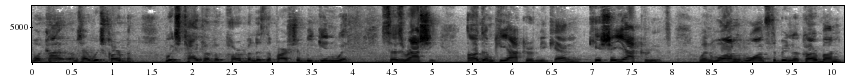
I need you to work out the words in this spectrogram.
What kind? I'm sorry. Which korban? Which type of a korban does the parsha begin with? Says Rashi, Adam ki yakriv mikem yakriv. When one wants to bring a korban,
